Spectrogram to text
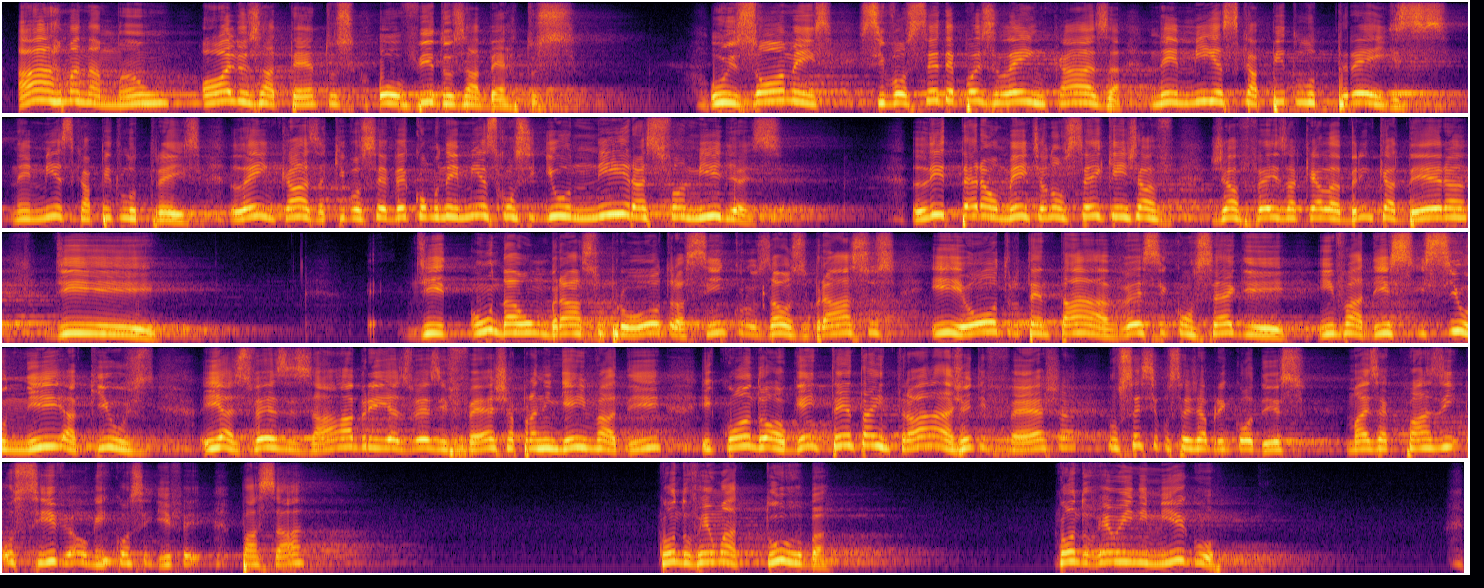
Arma na mão, olhos atentos, ouvidos abertos. Os homens, se você depois lê em casa, Neemias capítulo 3, Neemias capítulo 3, lê em casa que você vê como Neemias conseguiu unir as famílias. Literalmente, eu não sei quem já, já fez aquela brincadeira de de um dar um braço para o outro assim, cruzar os braços e outro tentar ver se consegue invadir e se unir aqui os, e às vezes abre e às vezes fecha para ninguém invadir, e quando alguém tenta entrar, a gente fecha. Não sei se você já brincou disso, mas é quase impossível alguém conseguir passar. Quando vem uma turba, quando vem o um inimigo,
